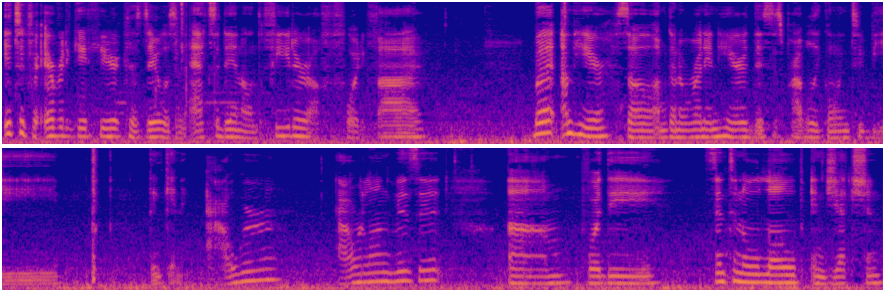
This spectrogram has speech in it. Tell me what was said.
it took forever to get here because there was an accident on the feeder off of 45. But I'm here, so I'm going to run in here. This is probably going to be, I think, an hour, hour-long visit um, for the sentinel lobe injection.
